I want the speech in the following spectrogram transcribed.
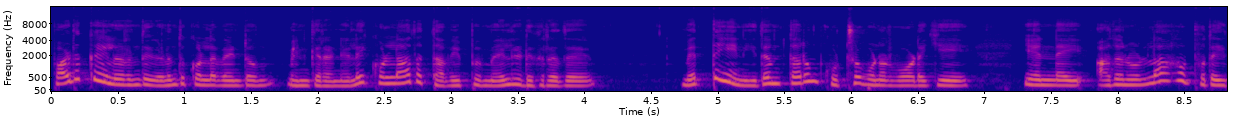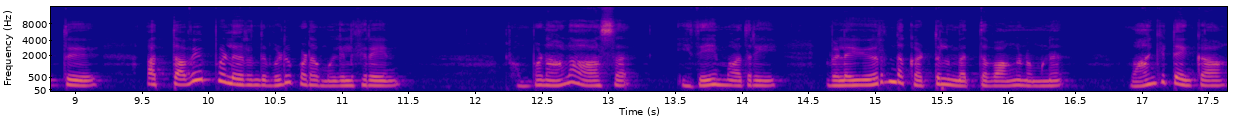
படுக்கையிலிருந்து எழுந்து கொள்ள வேண்டும் என்கிற நிலை கொள்ளாத தவிப்பு மேலிடுகிறது. மெத்தையின் இதம் தரும் குற்ற உணர்வோடையே என்னை அதனுள்ளாக புதைத்து அத்தவிப்பிலிருந்து விடுபட முயல்கிறேன். ரொம்ப நாள் ஆசை. இதே மாதிரி விலையுயர்ந்த கட்டில் மெத்த வாங்கணும்னு. வாங்கிட்டேங்க்கா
